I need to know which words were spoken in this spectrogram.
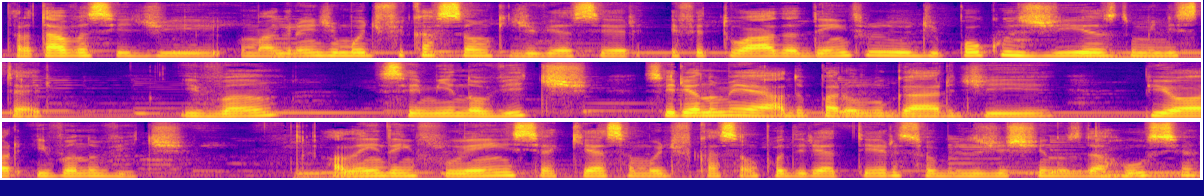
Tratava-se de uma grande modificação que devia ser efetuada dentro de poucos dias do ministério. Ivan Seminovich seria nomeado para o lugar de Pior Ivanovich. Além da influência que essa modificação poderia ter sobre os destinos da Rússia,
